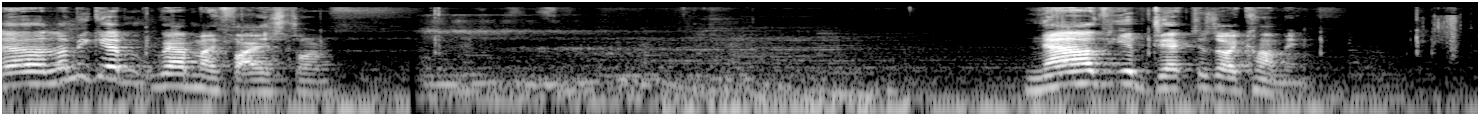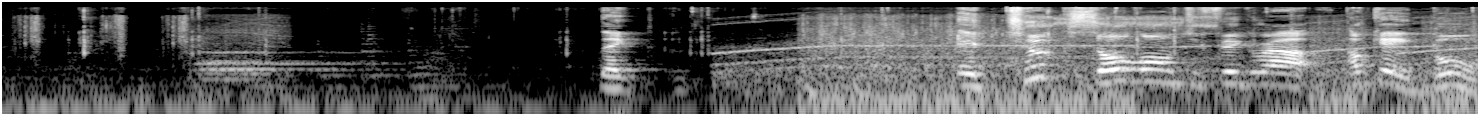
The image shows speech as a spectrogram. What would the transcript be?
Let me get grab my firestorm. Now the objectives are coming. Like, it took so long to figure out. Okay, boom.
